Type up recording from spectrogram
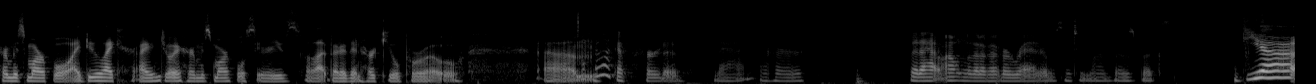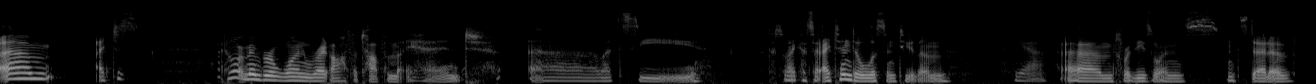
her Miss Marple, I do like. Her, I enjoy her Miss Marple series a lot better than Hercule Poirot. Um, I feel like I've heard of that or her, but I, have, I don't know that I've ever read or listened to one of those books. Yeah, um, I just I don't remember one right off the top of my head. Uh, let's see. So, like I said, I tend to listen to them. Yeah. um, for these ones instead of.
